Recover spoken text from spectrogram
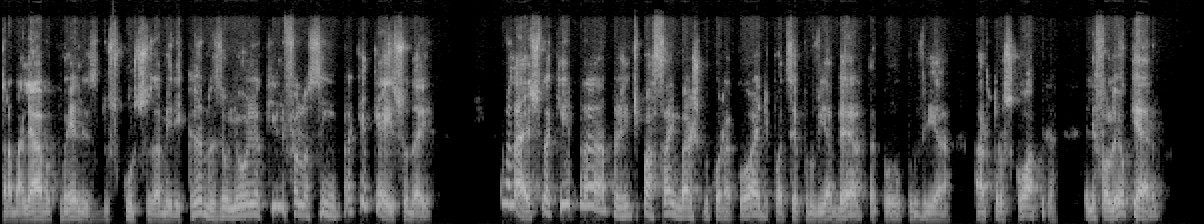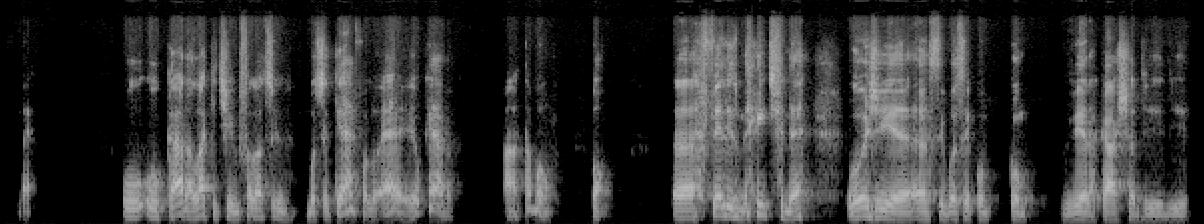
trabalhava com eles dos cursos americanos, eu olhou aquilo e falou assim, para que, que é isso daí? Ah, isso daqui é para a gente passar embaixo do coracoide, pode ser por via aberta, por, por via artroscópica. Ele falou, eu quero. Né? O, o, cara lá que tinha falado assim, você quer? Falou, é, eu quero. Ah, tá bom. Bom, uh, felizmente, né, hoje, uh, se você com, com, ver a caixa de, de,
